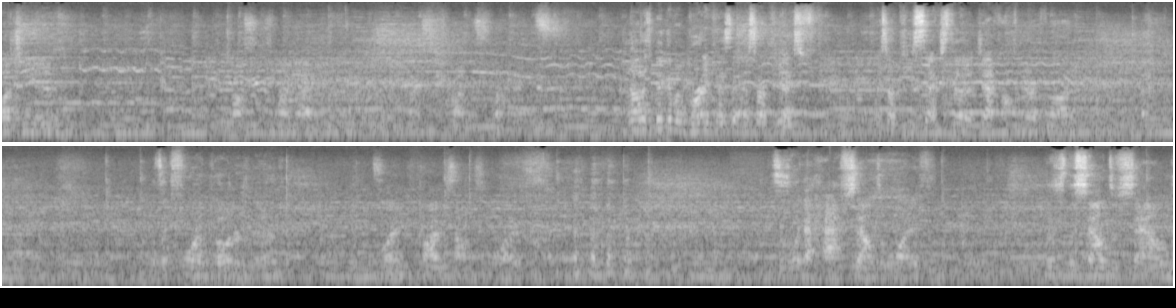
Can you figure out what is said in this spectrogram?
Much needed. Muscles my dad. Not as big of a break as the SRPX, SRP6 to Jack off Marathon. That's like four encoders, man. It's like five sounds of life. This is like a half sounds of life. This is the sounds of sound.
